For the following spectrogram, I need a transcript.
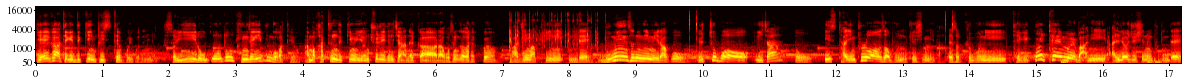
얘가 되게 느낌이 비슷해 보이거든요. 그래서 이 로고도 굉장히 이쁜 것 같아요. 아마 같은 느낌이 연출이 되지 않을까라고 생각을 했고요. 마지막 비니인데 무민선님이라고 유튜버이자 또 인스타 인플루언서 분 계십니다. 그래서 그분이 되게 꿀템을 많이 알려주시는 분인데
